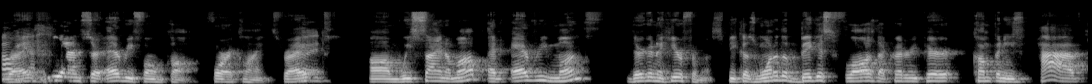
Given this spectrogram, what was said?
Oh, right? yeah. We answer every phone call for our clients, right? Good. um, we sign them up and every month they're going to hear from us. Because one of the biggest flaws that credit repair companies have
